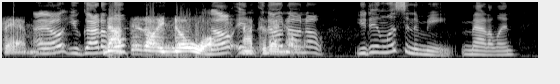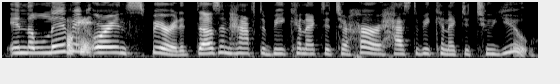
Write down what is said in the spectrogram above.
family. I know you got to Not that I know of. No, in, no, I no, of. no. You didn't listen to me, Madeline. In the living Okay. or in spirit, it doesn't have to be connected to her. It has to be connected to you.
